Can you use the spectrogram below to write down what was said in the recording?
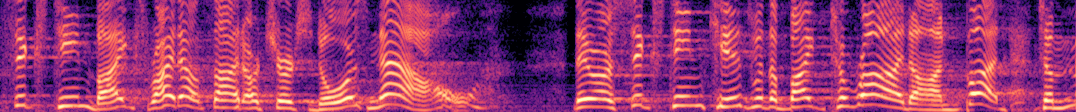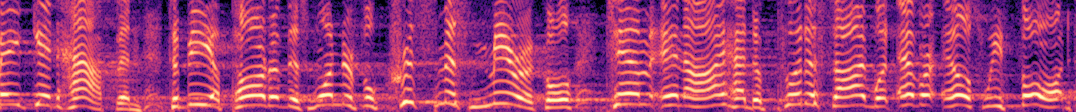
16 bikes right outside our church doors. Now, there are 16 kids with a bike to ride on, but to make it happen, to be a part of this wonderful Christmas miracle, Tim and I had to put aside whatever else we thought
